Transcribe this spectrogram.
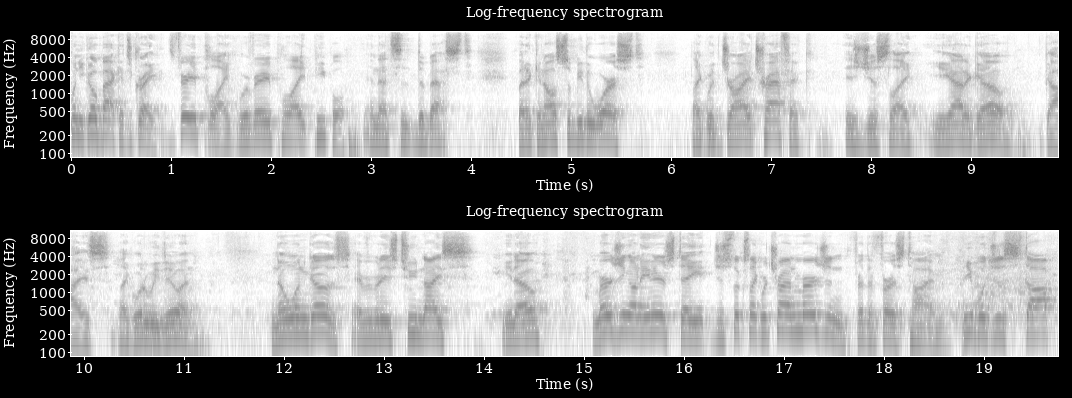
when you go back, it's great. It's very polite. We're very polite people, and that's the best. But it can also be the worst. Like with dry traffic, is just like you gotta go, guys. Like, what are we doing? No one goes. Everybody's too nice. You know, merging on the interstate just looks like we're trying merging for the first time. People just stop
